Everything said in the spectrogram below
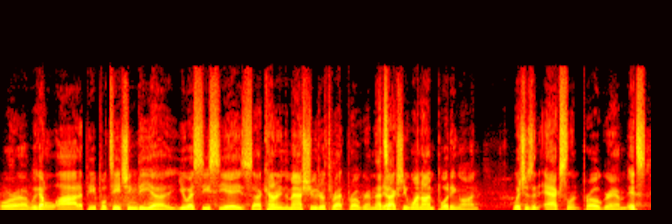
or uh, we got a lot of people teaching the uh, USCCA's uh, countering the mass shooter threat program. That's Yeah. actually one I'm putting on, which is an excellent program. It's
